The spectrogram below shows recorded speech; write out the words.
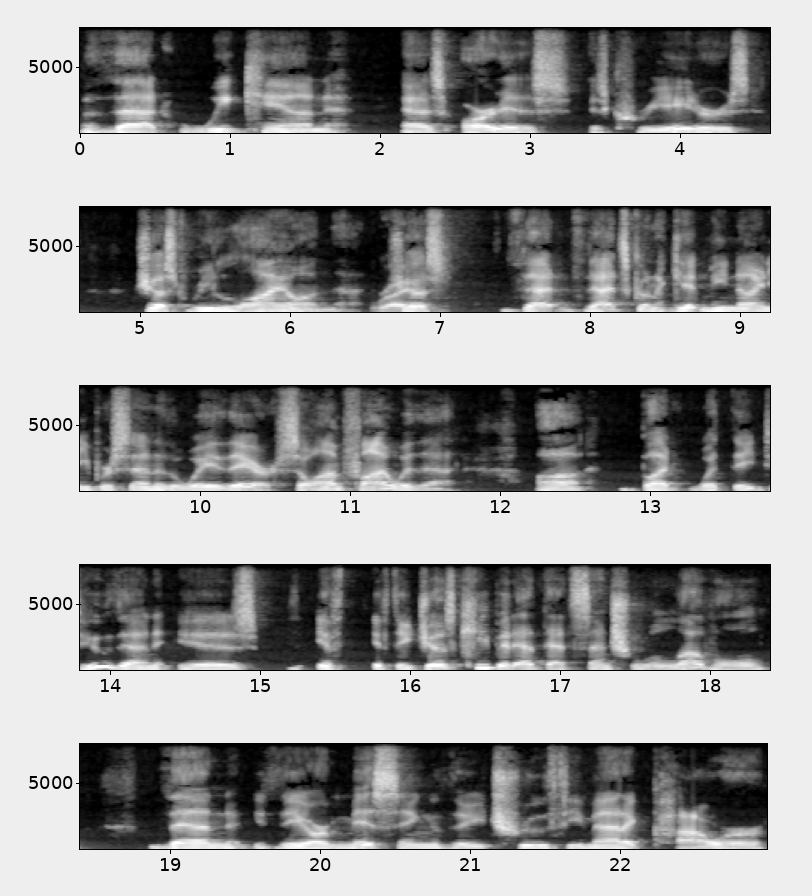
that we can, as artists, as creators, just rely on that. Right. Just that that's going to get me 90% of the way there. So I'm fine with that. Uh, but what they do then is if if they just keep it at that sensual level, then they are missing the true thematic power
